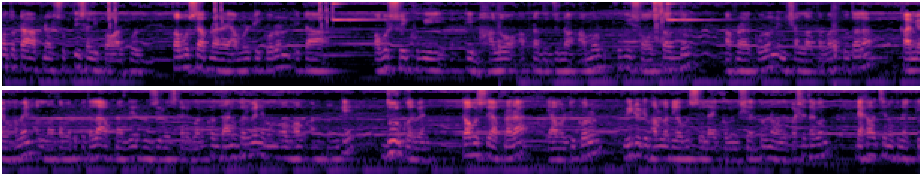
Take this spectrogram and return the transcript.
কতটা আপনার শক্তিশালী পাওয়ারফুল তো অবশ্যই আপনারা আমলটি করুন। এটা অবশ্যই খুবই একটি ভালো আপনাদের জন্য আমল, খুবই সহজসাধ্য আপনারা করুন। ইনশাল্লাহ তাবারকুতালা, কামিয়াব হবেন। আল্লাহ তাবারকুতালা আপনাদের রুজি রোজগারে বরকত দান করবেন এবং অভাব আনটনকে দূর করবেন। তো অবশ্যই আপনারা এই আমলটি করুন। ভিডিওটি ভালো লাগলে অবশ্যই লাইক, কমেন্ট শেয়ার করুন। আমাদের পাশে থাকুন। দেখা হচ্ছে নতুন একটি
